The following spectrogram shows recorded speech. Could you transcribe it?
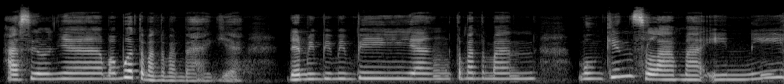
hasilnya membuat teman-teman bahagia. Dan mimpi-mimpi yang teman-teman mungkin selama ini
